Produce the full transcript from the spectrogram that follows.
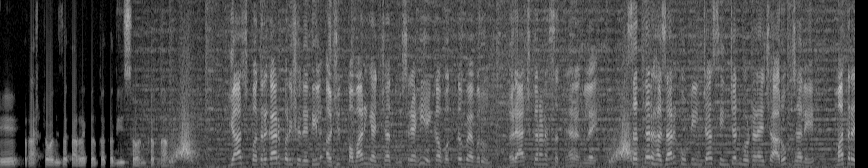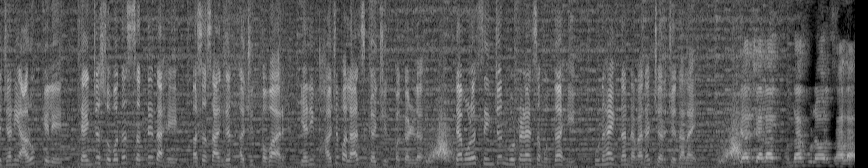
हे राष्ट्रवादीचा कार्यकर्ता कधीही सहन करणार नाही. याच पत्रकार परिषदेतील अजित पवार यांच्या दुसऱ्याही एका वक्तव्यावरून राजकारण सध्या रंगलंय. सत्तर हजार कोटींच्या सिंचन घोटाळ्याचे आरोप झाले मात्र ज्यांनी आरोप केले त्यांच्यासोबतच सत्तेत आहे असं सांगत अजित पवार यांनी भाजपलाच कैचित पकडलं. त्यामुळे सिंचन घोटाळ्याचा मुद्दाही पुन्हा एकदा नव्यानं चर्चेत आलाय. उद्याच्याला गुन्हा कुणावर झाला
